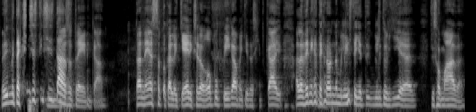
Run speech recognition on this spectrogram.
Δηλαδή μεταξύ σας τι συζητάτε στο training camp; Τα νέα σας από το καλοκαίρι, ξέρω εγώ, που πήγαμε και τα σχετικά. Αλλά δεν είχατε χρόνο να μιλήσετε για τη λειτουργία της ομάδας.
